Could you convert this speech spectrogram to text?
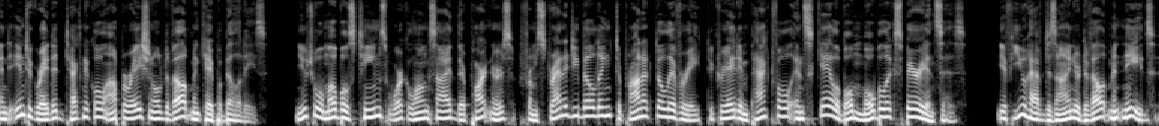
and integrated technical operational development capabilities. Mutual Mobile's teams work alongside their partners from strategy building to product delivery to create impactful and scalable mobile experiences. If you have design or development needs,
